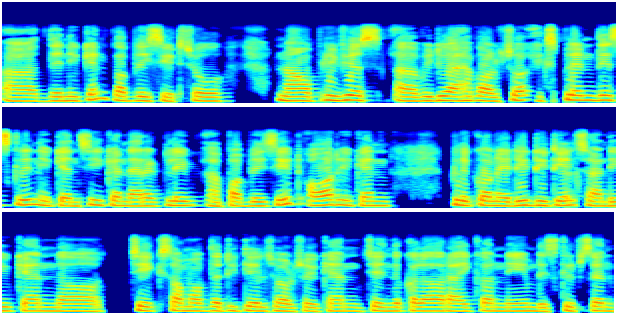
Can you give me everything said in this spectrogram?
uh, then you can publish it. So now previous uh, video i have also explained this screen. You can see you can directly uh, publish it or you can click on edit details and you can uh, check some of the details also. You can change the color icon name description.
